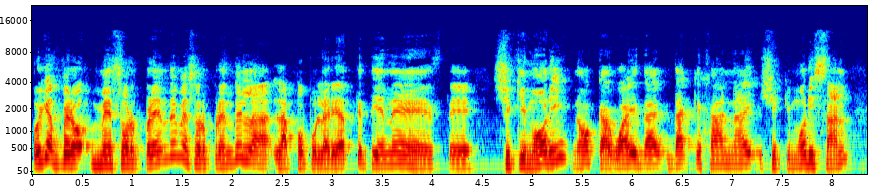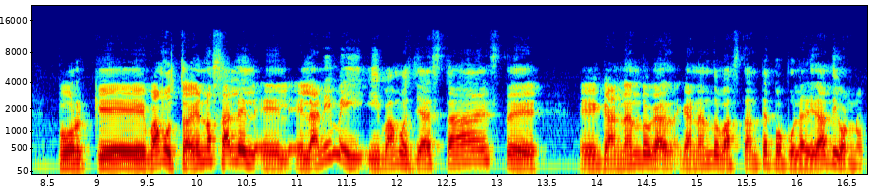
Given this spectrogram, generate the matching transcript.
Oigan, pero me sorprende, me sorprende la, popularidad que tiene este Shikimori, ¿no? Kawaii Dakehanai Shikimori-san, porque, vamos, todavía no sale el, anime y, vamos, ya está este, eh, ganando, ganando bastante popularidad. Digo, no,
